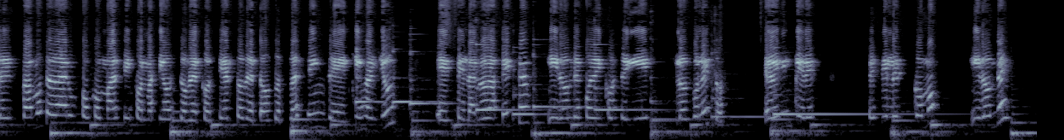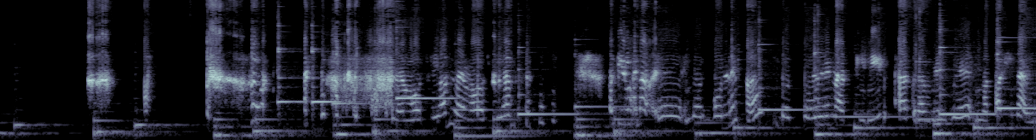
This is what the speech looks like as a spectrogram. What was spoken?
les vamos a dar un poco más de información sobre el concierto de Bells of Blessing de Kim Han este, la nueva fecha y dónde pueden conseguir los boletos. Evelyn, ¿quieres decirles cómo y dónde? Emoción, la emoción. Ok, bueno, eh, los boletos los pueden adquirir a través de la página de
